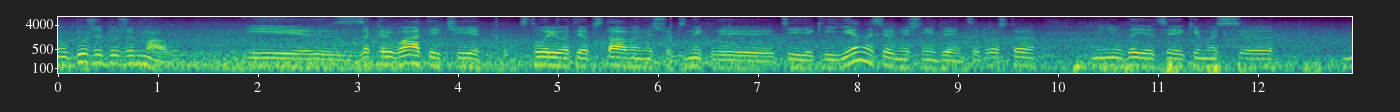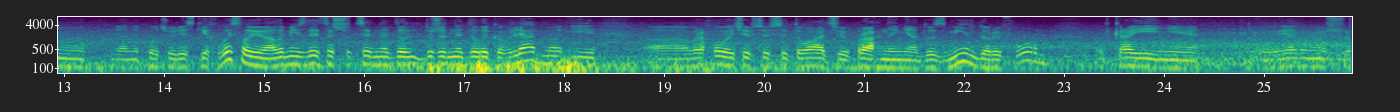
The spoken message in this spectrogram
ну, дуже-дуже мало. І закривати чи створювати обставини, щоб зникли ті, які є на сьогоднішній день, це просто мені вдається якимось. е, ну, я не хочу різких висловів, але мені здається, що це дуже недалекоглядно і враховуючи всю ситуацію прагнення до змін, до реформ в країні, е, я думаю, що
